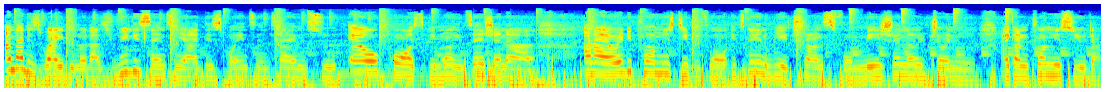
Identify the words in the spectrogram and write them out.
And that is why the Lord has really sent me at this point in time to help us be more intentional. And I already promised you before, it's going to be a transformational journey. I can promise you that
